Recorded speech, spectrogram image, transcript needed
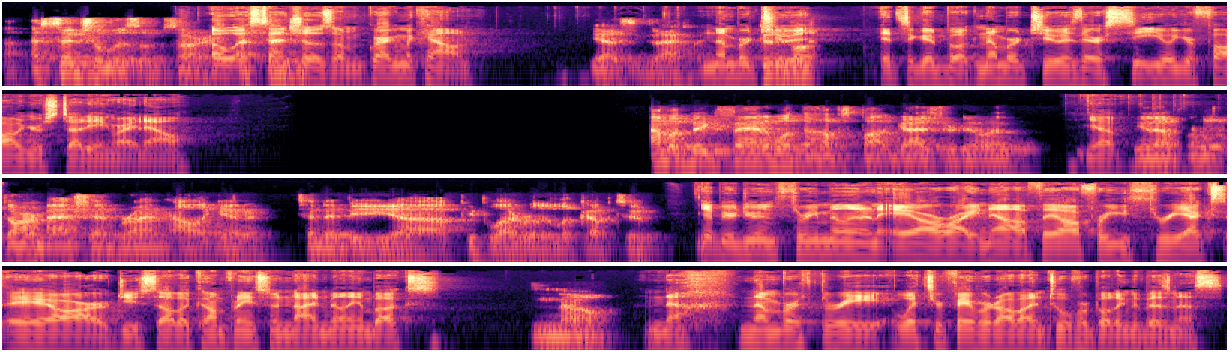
Uh, essentialism. Sorry. Oh, essentialism. Greg McKeown. Yes, exactly. Number Good two. book. It's a good book. Number two. Is there a CEO you're following or studying right now? I'm a big fan of what the HubSpot guys are doing. Yep. You know, both Dharmesh and Brian Halligan tend to be uh, people I really look up to. Yep. You're doing three million in AR right now. If they offer you three x AR, do you sell the company? So nine million bucks. No. No. Number three. What's your favorite online tool for building the business?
